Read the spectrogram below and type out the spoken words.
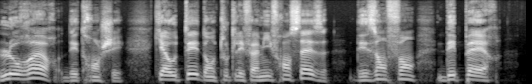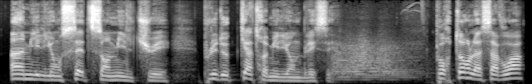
l'horreur des tranchées, qui a ôté dans toutes les familles françaises des enfants, des pères, 1 700 000 tués, plus de 4 millions de blessés. Pourtant, la Savoie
